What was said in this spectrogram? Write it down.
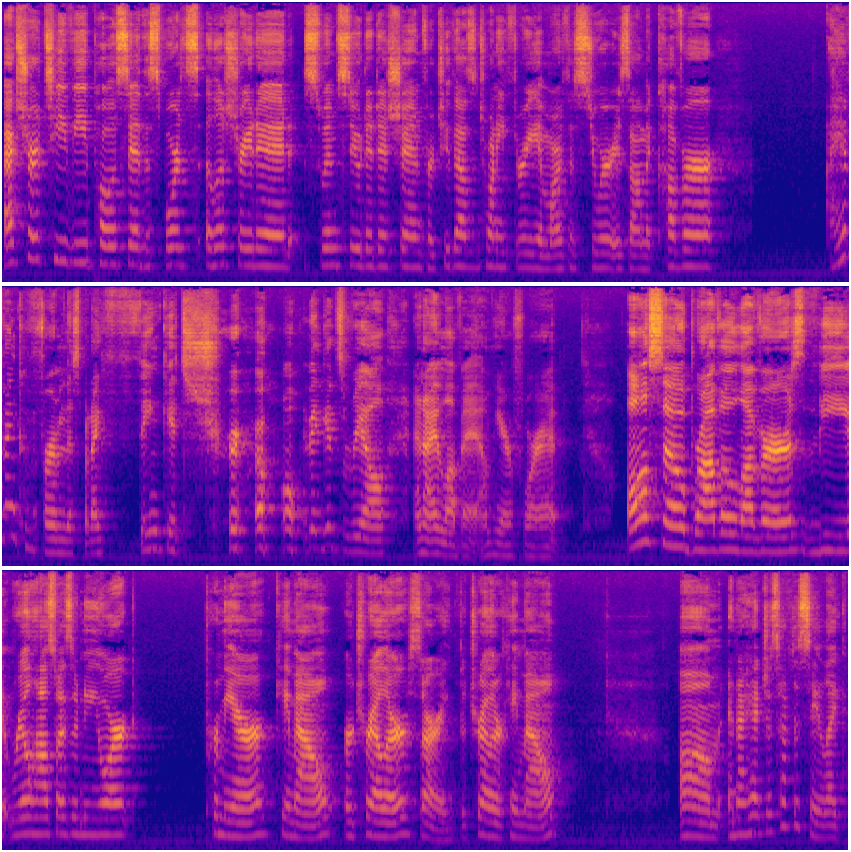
Extra TV posted the Sports Illustrated swimsuit edition for 2023, and Martha Stewart is on the cover. I haven't confirmed this, but I think it's true. I think it's real, and I love it. I'm here for it. Also, Bravo lovers, the Real Housewives of New York premiere came out, or trailer, sorry, the trailer came out. Um, and I just have to say, like,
